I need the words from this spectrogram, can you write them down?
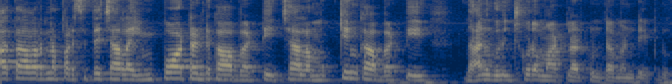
వాతావరణ పరిస్థితి చాలా ఇంపార్టెంట్ కాబట్టి చాలా ముఖ్యం కాబట్టి దాని గురించి కూడా మాట్లాడుకుంటామండి ఇప్పుడు.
